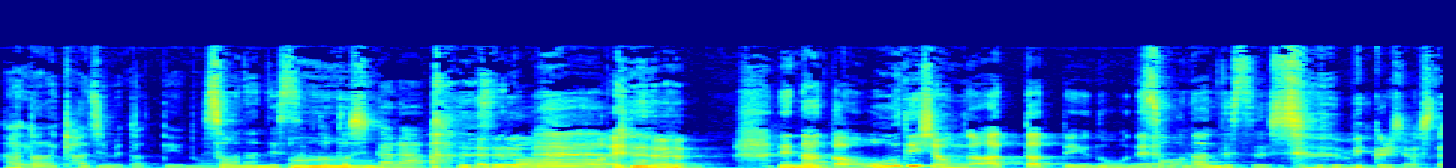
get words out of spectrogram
はい。働き始めたっていうのは。すそうなんです、うん。今年から。ごい でなんかオーディションがあったっていうのをね。そうなんです。びっくりしました。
